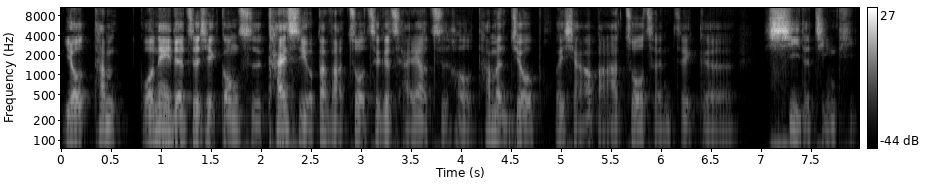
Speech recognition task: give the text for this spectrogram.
有他们国内的这些公司开始有办法做这个材料之后，他们就会想要把它做成这个细的晶体。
